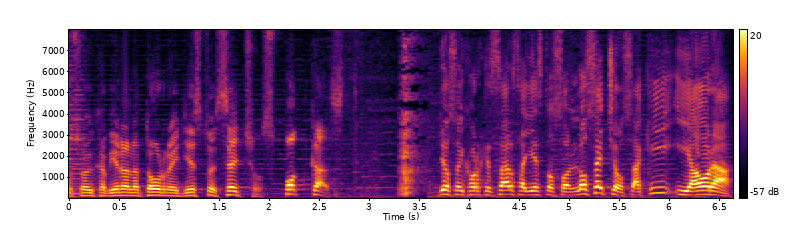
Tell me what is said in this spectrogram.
Yo soy Javier Alatorre y esto es Hechos Podcast. Yo soy Jorge Zarza y estos son los hechos aquí y ahora.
